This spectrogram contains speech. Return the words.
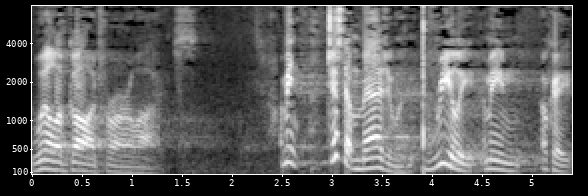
will of God for our lives. I mean, just imagine really, I mean, okay,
